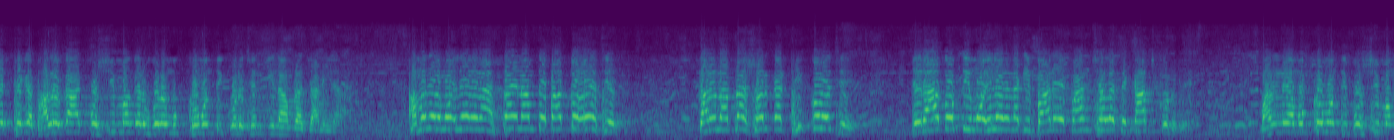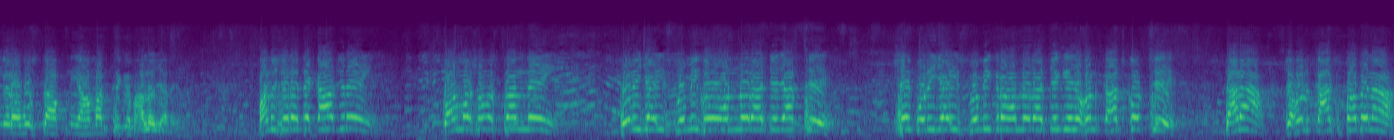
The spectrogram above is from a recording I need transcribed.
এর থেকে ভালো কাজ পশ্চিমবঙ্গের কোনো মুখ্যমন্ত্রী করেছেন কিনা আমরা জানি না। আমাদের মহিলারা রাস্তায় নামতে বাধ্য হয়েছেন, কারণ আপনার সরকার ঠিক করেছে যে রাত অব্দি মহিলারা নাকি বাড়ে, পানশালাতে কাজ করবে। মাননীয় মুখ্যমন্ত্রী, পশ্চিমবঙ্গের অবস্থা আপনি আমার থেকে ভালো জানেন। মানুষের হাতে কাজ নেই, কর্মসংস্থান নেই, পরিযায়ী শ্রমিক হয়ে অন্য রাজ্যে যাচ্ছে। সেই পরিযায়ী শ্রমিকরা অন্য রাজ্যে গিয়ে যখন কাজ করছে, তারা যখন কাজ পাবে না,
